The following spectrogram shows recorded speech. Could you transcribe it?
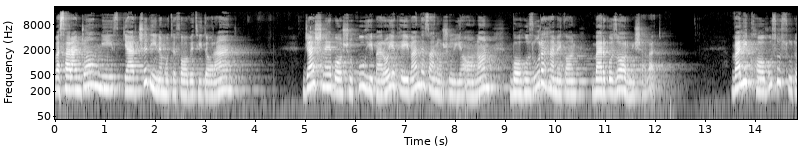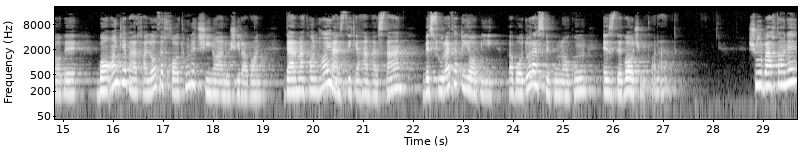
و سرانجام نیز گرچه دین متفاوتی دارند جشن با شکوهی برای پیوند زناشویی آنان با حضور همگان برگزار می شود. ولی کاووس و سودابه با آنکه برخلاف خاتون چین و انوشی روان در مکانهای نزدیک هم هستند به صورت قیابی و با دو رسم گوناگون ازدواج می کنند. شوربختانه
